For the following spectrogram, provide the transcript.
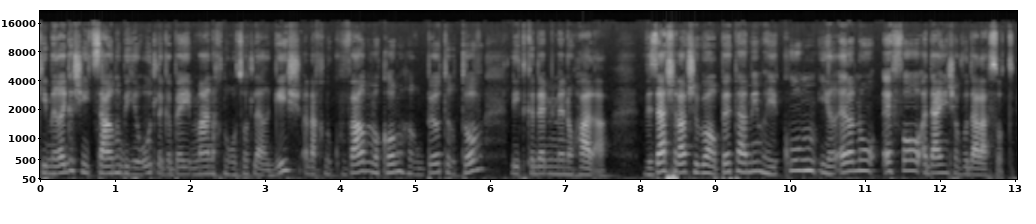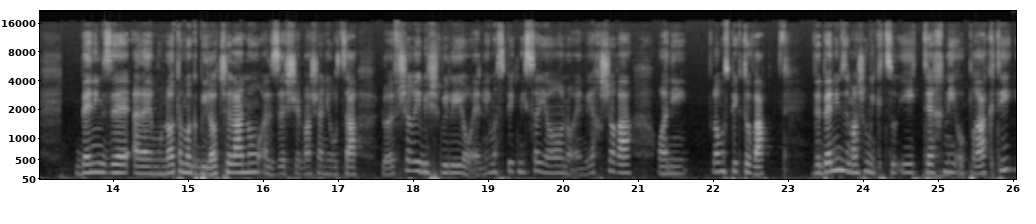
כי מרגע שייצרנו בהירות לגבי מה אנחנו רוצות להרגיש, אנחנו כבר במקום הרבה יותר טוב להתקדם ממנו הלאה. וזה השלב שבו הרבה פעמים היקום יראה לנו איפה עדיין יש עבודה לעשות. בין אם זה על האמונות המקבילות שלנו, על זה שמה שאני רוצה לא אפשרי בשבילי, או אין לי מספיק ניסיון, או אין לי הכשרה, או אני לא מספיק טובה. ובין אם זה משהו מקצועי, טכני או פרקטי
